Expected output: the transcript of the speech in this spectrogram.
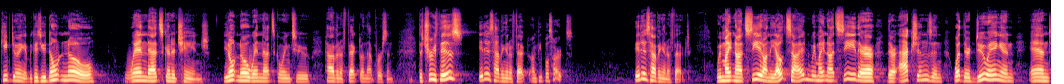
Keep doing it because you don't know when that's going to change. You don't know when that's going to have an effect on that person. The truth is, it is having an effect on people's hearts. It is having an effect. We might not see it on the outside. We might not see their, their actions and what they're doing, and, and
